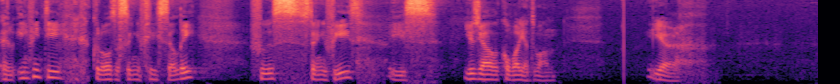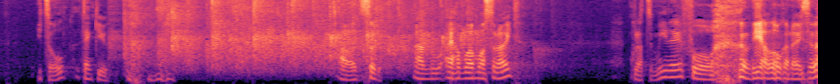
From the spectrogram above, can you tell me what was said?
an infinity closed string field theory whose string field is usual covariant one. Yeah. It's all. Thank you. uh, sorry. And I have one more slide. Grazie mille for real organizer.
